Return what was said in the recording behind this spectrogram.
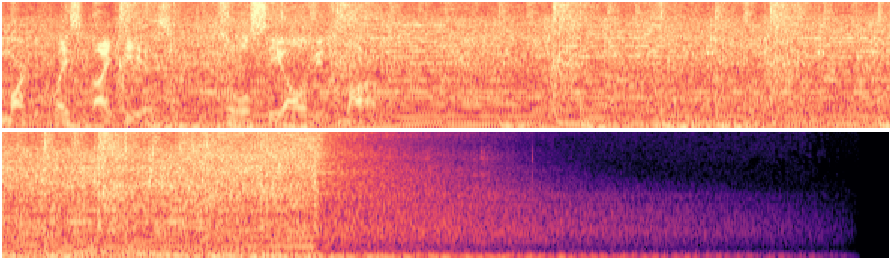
marketplace of ideas. So we'll see all of you tomorrow.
